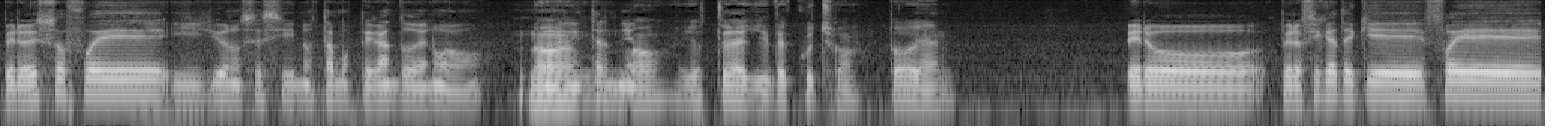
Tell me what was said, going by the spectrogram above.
pero eso fue, y yo no sé si nos estamos pegando de nuevo, No, internet. no, yo estoy aquí, te escucho. Todo bien. pero, pero fíjate que fue,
